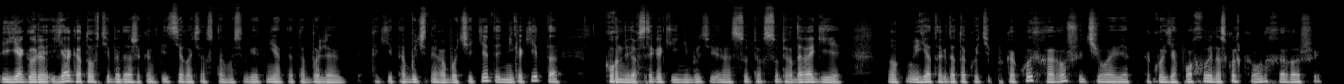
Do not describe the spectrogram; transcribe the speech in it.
И я говорю, я готов тебе даже компенсировать эту стоимость. Он говорит, нет, это были какие-то обычные рабочие кеды, не какие-то конверсы какие-нибудь э, супер-супер дорогие. Ну, ну, я тогда такой, типа, какой хороший человек, какой я плохой, насколько он хороший.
